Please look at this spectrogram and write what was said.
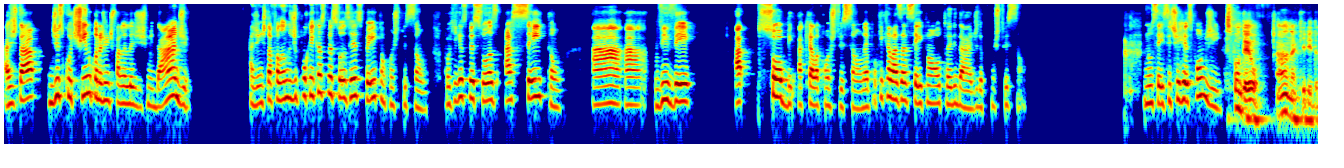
A gente está discutindo, quando a gente fala em legitimidade, a gente está falando de por que, que as pessoas respeitam a Constituição, por que, que as pessoas aceitam a, a viver a, sob aquela Constituição, né? Por que, que elas aceitam a autoridade da Constituição? Não sei se te respondi. Respondeu. Ana, querida,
